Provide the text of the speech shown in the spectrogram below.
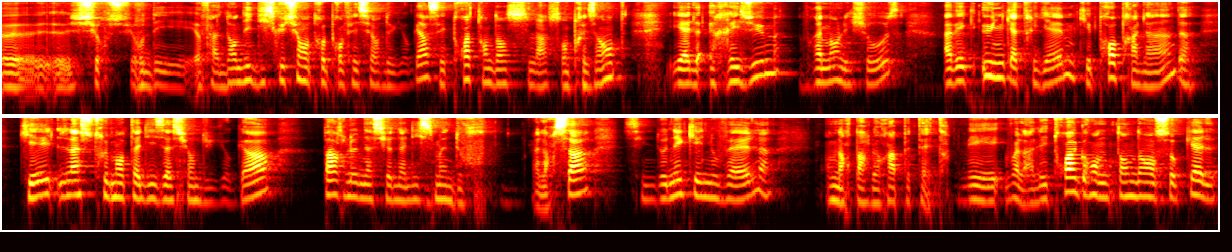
euh, sur, sur des, enfin, dans des discussions entre professeurs de yoga, ces trois tendances-là sont présentes et elles résument vraiment les choses avec une quatrième qui est propre à l'Inde, qui est l'instrumentalisation du yoga par le nationalisme hindou. Alors ça, c'est une donnée qui est nouvelle. On en reparlera peut-être. Mais voilà, les trois grandes tendances auxquelles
